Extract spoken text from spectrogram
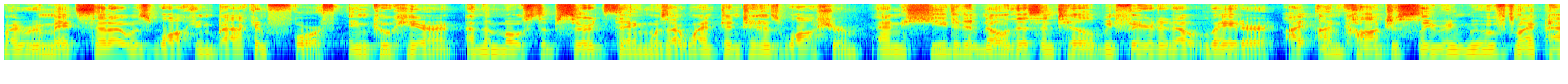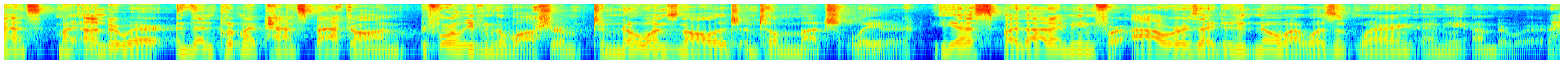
My roommate said I was walking back and forth, incoherent, and the most absurd thing was I went into his washroom, and he didn't know this until we figured it out later. I unconsciously removed my pants, my underwear, and then put my pants back on before leaving the washroom, to no one's knowledge until much later. Yes, by that I mean for hours I didn't know I wasn't wearing any underwear.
